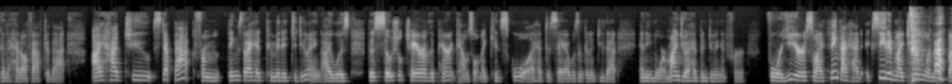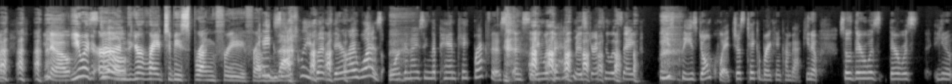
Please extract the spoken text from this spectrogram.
gonna head off after that. I had to step back from things that I had committed to doing. I was the social chair of the parent council at my kids' school. I had to say I wasn't going to do that anymore. Mind you, I had been doing it for four years. So I think I had exceeded my term limit, but you know, you had still, earned your right to be sprung free from exactly. but there I was organizing the pancake breakfast and sitting with the headmistress who was saying, please, please don't quit. Just take a break and come back. You know, so there was, there was, you know,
